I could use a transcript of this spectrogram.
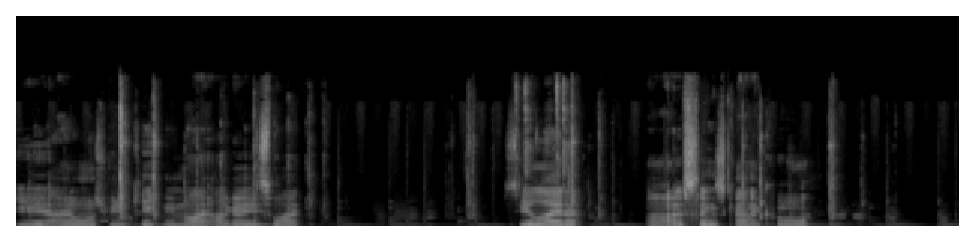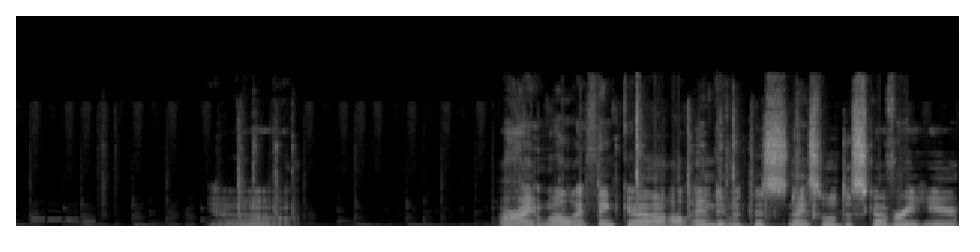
Yeah, I don't want you to kick me, mate. I'll go this way. See you later. Oh, this thing's kind of cool. Yo. Alright, well, I think uh, I'll end it with this nice little discovery here.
